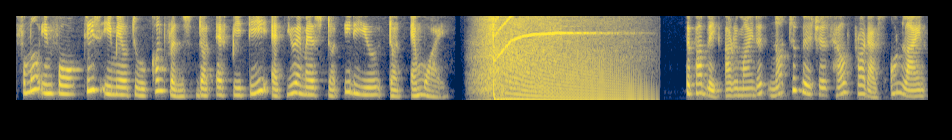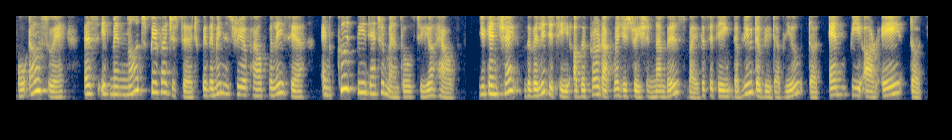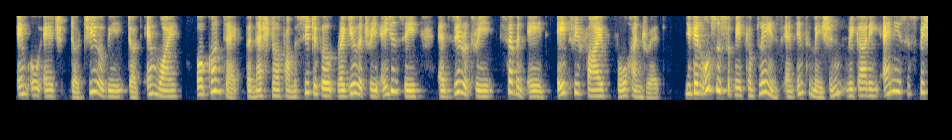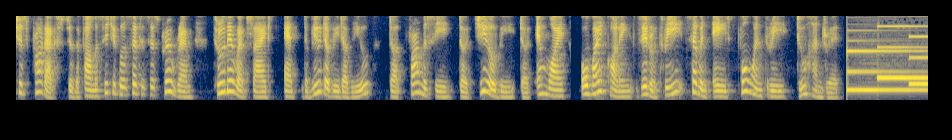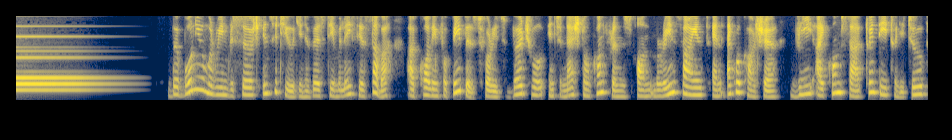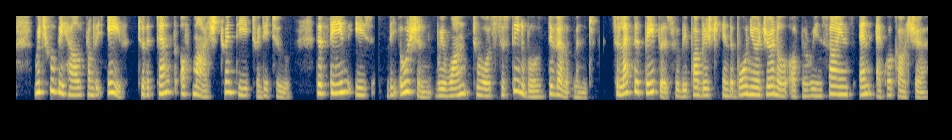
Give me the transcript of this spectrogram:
For more info, please email to conference.fpt at ums.edu.my. The public are reminded not to purchase health products online or elsewhere as it may not be registered with the Ministry of Health Malaysia and could be detrimental to your health. You can check the validity of the product registration numbers by visiting www.npra.moh.gov.my or contact the National Pharmaceutical Regulatory Agency at 0378 835 400. You can also submit complaints and information regarding any suspicious products to the Pharmaceutical Services Program through their website at www.pharmacy.gov.my or by calling 0378 413 200. The Borneo Marine Research Institute, University of Malaysia Sabah, are calling for papers for its virtual international conference on marine science and aquaculture, VICOMSA 2022, which will be held from the 8th to the 10th of March 2022. The theme is The Ocean We Want Towards Sustainable Development. Selected papers will be published in the Borneo Journal of Marine Science and Aquaculture.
